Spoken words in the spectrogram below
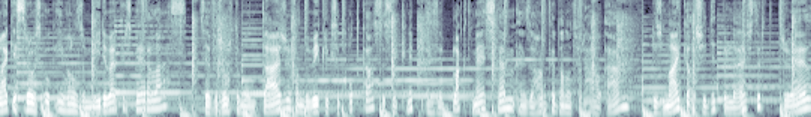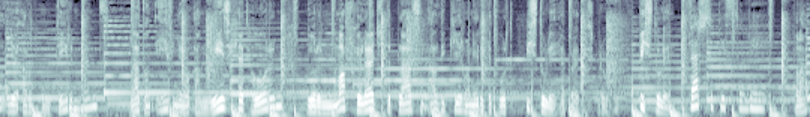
Maaike is trouwens ook een van onze medewerkers bij Relaas. Zij verzorgt de montage van de wekelijkse podcast, dus zij knipt en zij plakt mijn stem en ze hangt er dan het verhaal aan. Dus Maaike, als je dit beluistert terwijl je aan het monteren bent, laat dan even jouw aanwezigheid horen door een maf geluidje te plaatsen elke keer wanneer ik het woord pistolet heb uitgesproken. Pistolet. Verse pistolet. Voilà,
